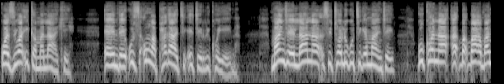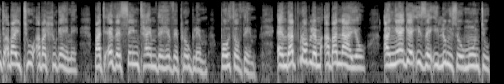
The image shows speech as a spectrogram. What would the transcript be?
kwaziwa igama lakhe. And ungaphakathi eJericho yena. Manje lana sithola ukuthi ke manje kukhona abantu abayi2 abahlukene but at the same time they have a problem both of them. And that problem abanayo angeke ize ilungiswe umuntu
